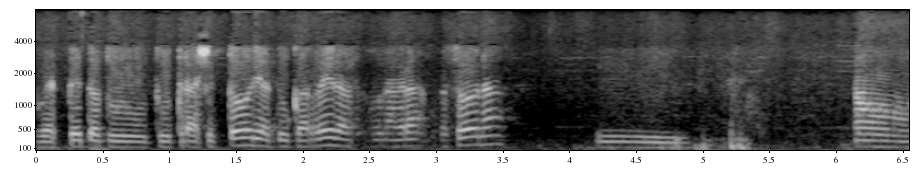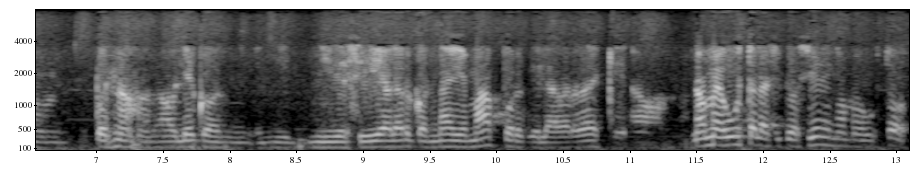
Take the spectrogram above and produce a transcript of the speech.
respeto tu, tu trayectoria, tu carrera, sos una gran persona y no, pues no, no hablé con ni, ni decidí hablar con nadie más porque la verdad es que no, no me gusta la situación y no me gustó.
